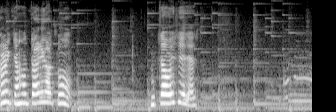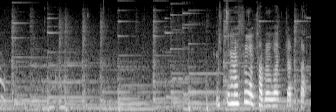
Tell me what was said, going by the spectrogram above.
ありちゃん本当ありがとう。めっちゃ美味しいです。1個目すぐ食べ終わっちゃった。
